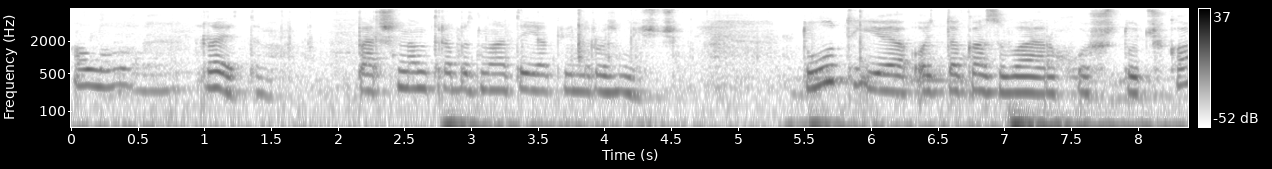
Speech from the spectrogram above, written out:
алгоритм. Перше нам треба знати, як він розміщений. Тут є ось така зверху штучка.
